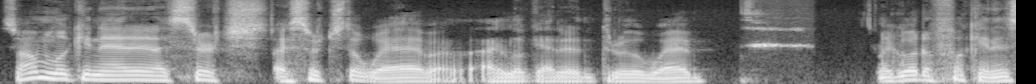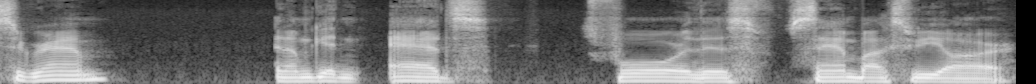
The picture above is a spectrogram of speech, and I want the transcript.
So I'm looking at it. I search. I search the web. I look at it through the web. I go to fucking Instagram, and I'm getting ads for this Sandbox VR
